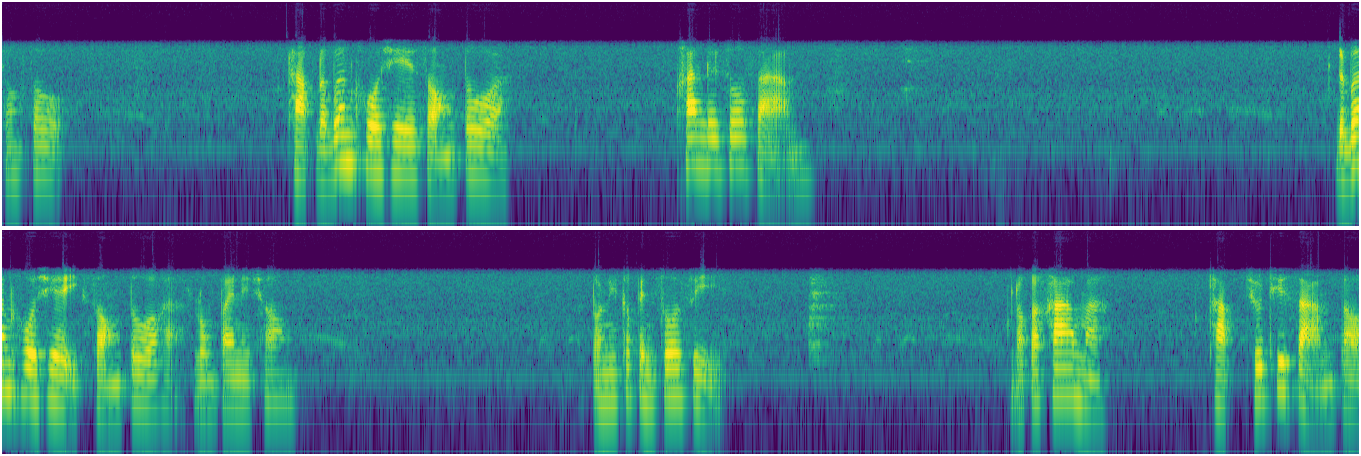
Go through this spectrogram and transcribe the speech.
ช่องโซ่ ถัก double crochet สองตัว คั่นด้วยโซ่สาม double crochet อีกสองตัวค่ะ ลงไปในช่อง ตรงนี้ก็เป็นโซ่สี่แล้วก็ข้ามมา ถักชุดที่สามต่อ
